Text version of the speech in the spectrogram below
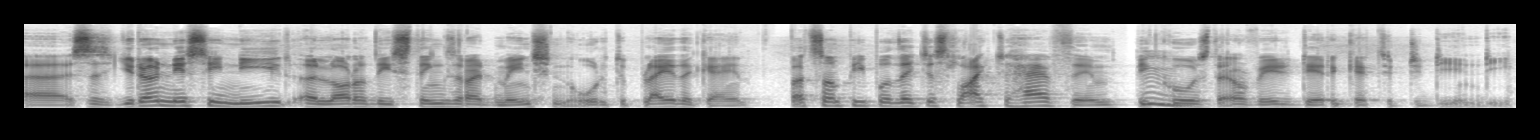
Uh, so you don't necessarily need a lot of these things that I'd mentioned in order to play the game, but some people they just like to have them because they are very dedicated to D and D.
